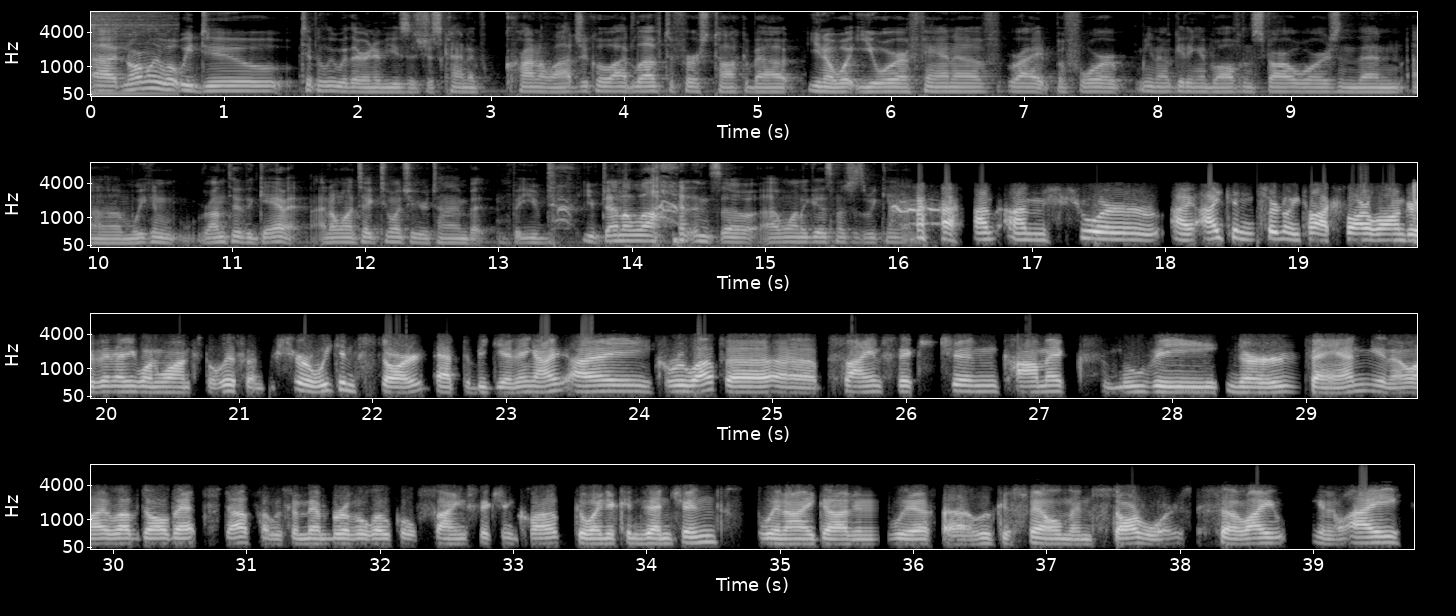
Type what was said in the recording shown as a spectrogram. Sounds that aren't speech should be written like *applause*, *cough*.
Uh, normally, what we do typically with our interviews is just kind of chronological. I'd love to first talk about you know what you were a fan of right before you know getting involved in Star Wars, and then um, we can run through the gamut. I don't want to take too much of your time, but but you've *laughs* you've done a lot, and so I want to get as much as we can. *laughs* I'm I'm sure I, I can certainly talk far longer than anyone wants to listen. Sure, we can start at the beginning. I I grew up a, a science fiction, comics, movie nerd fan. You know, I loved all that stuff. I was a member of a local science fiction club, going to conventions when I got in with uh, Lucasfilm and Star Wars. So I, you know, I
